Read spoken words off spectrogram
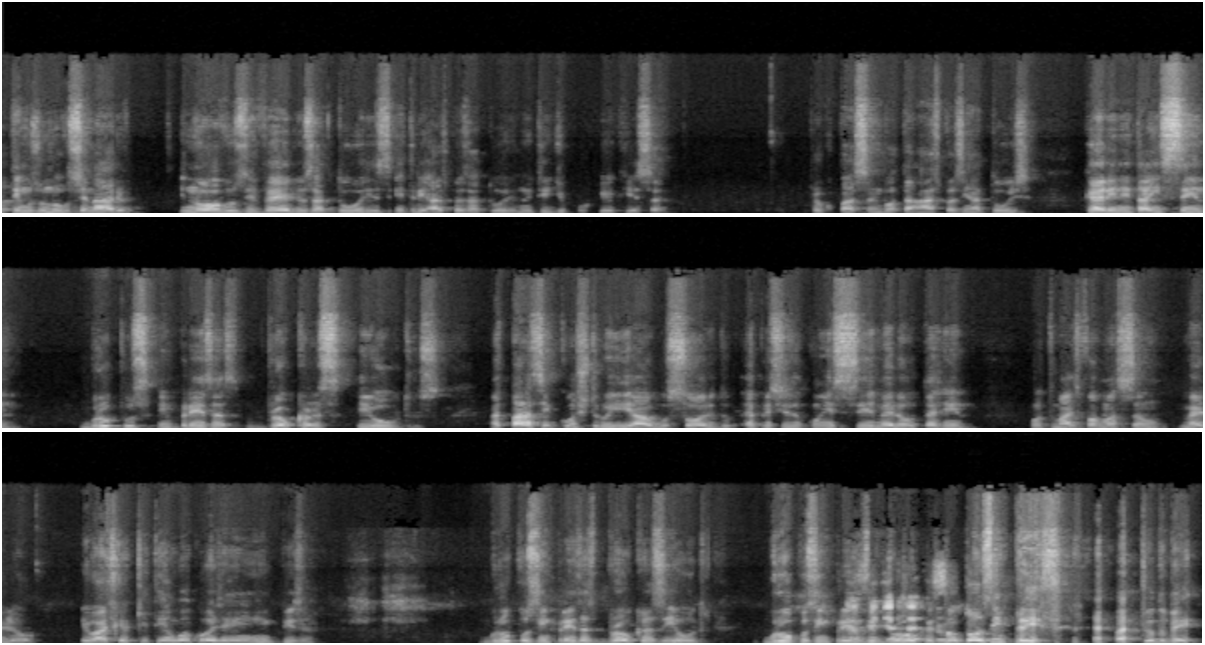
temos um novo cenário e novos e velhos atores, entre aspas, atores, não entendi por que essa preocupação em botar aspas em atores, querendo entrar em cena. Grupos, empresas, brokers e outros Mas para se construir algo sólido, é preciso conhecer melhor o terreno. Quanto mais informação, melhor. Eu acho que aqui tem alguma coisa em Pisa. Grupos, empresas, brokers e outros. Grupos, empresas e brokers são todas empresas. Né? Mas tudo bem.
